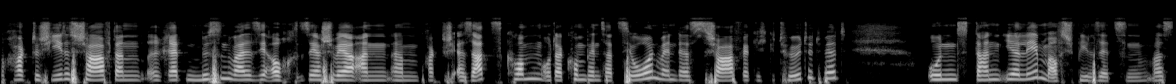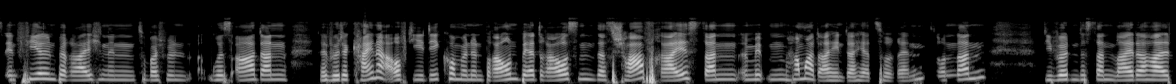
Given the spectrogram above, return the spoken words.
praktisch jedes Schaf dann retten müssen, weil sie auch sehr schwer an ähm, praktisch Ersatz kommen oder Kompensation, wenn das Schaf wirklich getötet wird und dann ihr Leben aufs Spiel setzen. Was in vielen Bereichen, in zum Beispiel in den USA, dann, da würde keiner auf die Idee kommen, einen Braunbär draußen das Schaf reißt, dann mit einem Hammer dahinterher zu rennen, sondern die würden das dann leider halt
